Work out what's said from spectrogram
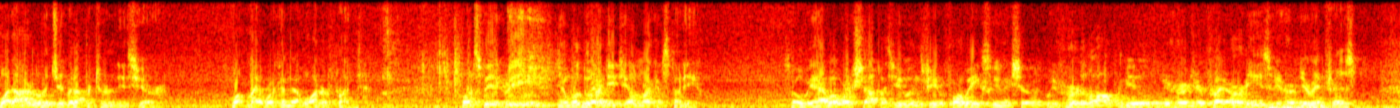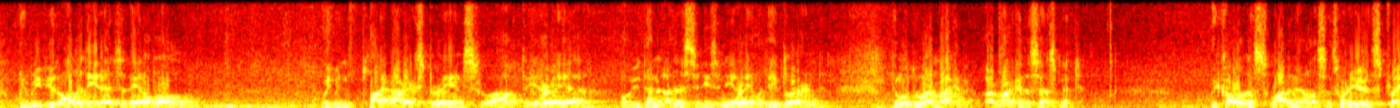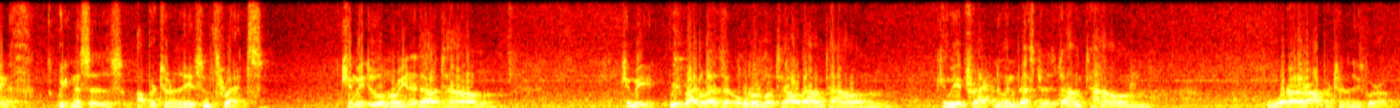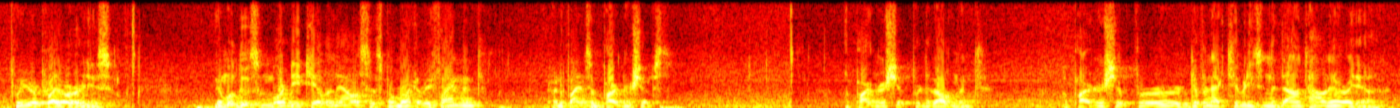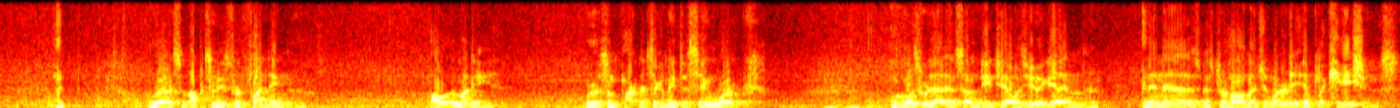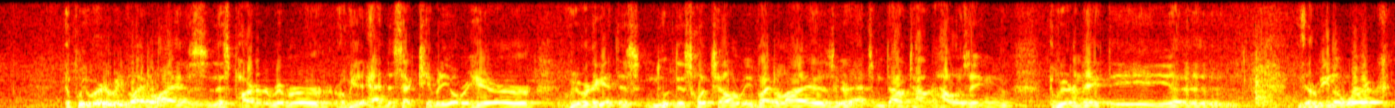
What are the legitimate opportunities here? What might work on that waterfront? Once we agree, then we'll do our detailed market study. So we have a workshop with you in three or four weeks. We make sure we've heard it all from you. We heard your priorities. We heard your interest. We've reviewed all the data that's available. We've applied our experience throughout the area, what we've done in other cities in the area, what they've learned. Then we'll do our market, our market assessment. We call it a SWOT analysis. What are your strengths, weaknesses, opportunities, and threats? Can we do a marina downtown? Can we revitalize that older hotel downtown? Can we attract new investors downtown? What are our opportunities for, for your priorities? Then we'll do some more detailed analysis for market refinement, try to find some partnerships. A partnership for development, a partnership for different activities in the downtown area. A, where are some opportunities for funding? Follow the money. Where are some partners that can make this thing work? We'll go through that in some detail with you again. And then as Mr. Hall mentioned, what are the implications? If we were to revitalize this part of the river, or we add this activity over here, we were to get this new, this hotel revitalized, we were to add some downtown housing, if we were to make the, uh, the arena work,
